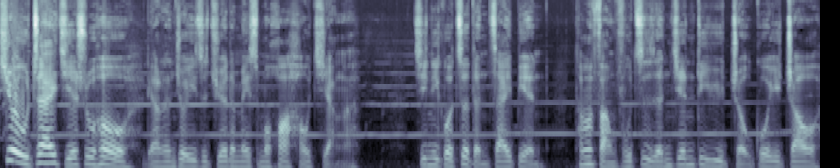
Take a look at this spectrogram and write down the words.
救灾结束后，两人就一直觉得没什么话好讲啊。经历过这等灾变，他们仿佛自人间地狱走过一遭。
